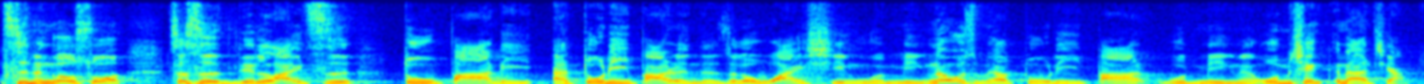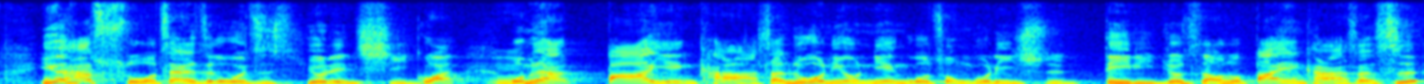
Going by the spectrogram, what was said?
只能够说这是来自杜巴利啊杜利巴人的这个外星文明。那为什么叫杜利巴文明呢？我们先跟大家讲，因为他所在的这个位置有点奇怪。我们讲巴颜喀拉山，如果你有念过中国历史地理，你就知道说巴颜喀拉山是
